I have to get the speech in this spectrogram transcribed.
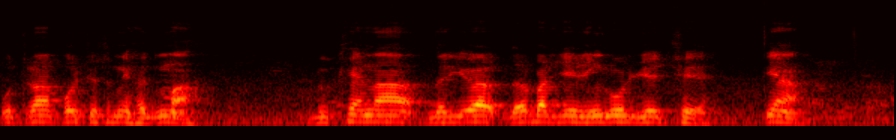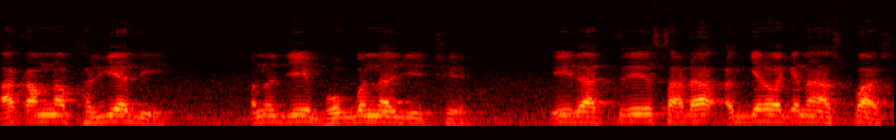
ઉત્તરાયણ પોલીસ સ્ટેશનની હદમાં દુખિયાના દરિયા દરબાર જે રિંગ રોડ જે છે, ત્યાં આ કામના ફરિયાદી અને જે ભોગ બનનાર જે છે, એ રાત્રે સાડા અગિયાર વાગ્યાના આસપાસ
